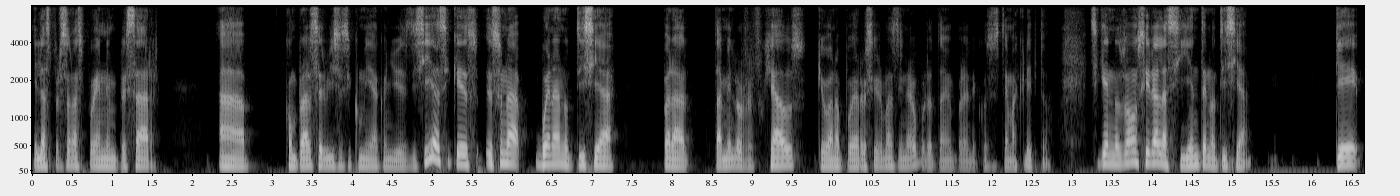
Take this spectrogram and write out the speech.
y las personas pueden empezar a comprar servicios y comida con USDC. Así que es, es una buena noticia para también los refugiados que van a poder recibir más dinero, pero también para el ecosistema cripto. Así que nos vamos a ir a la siguiente noticia que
